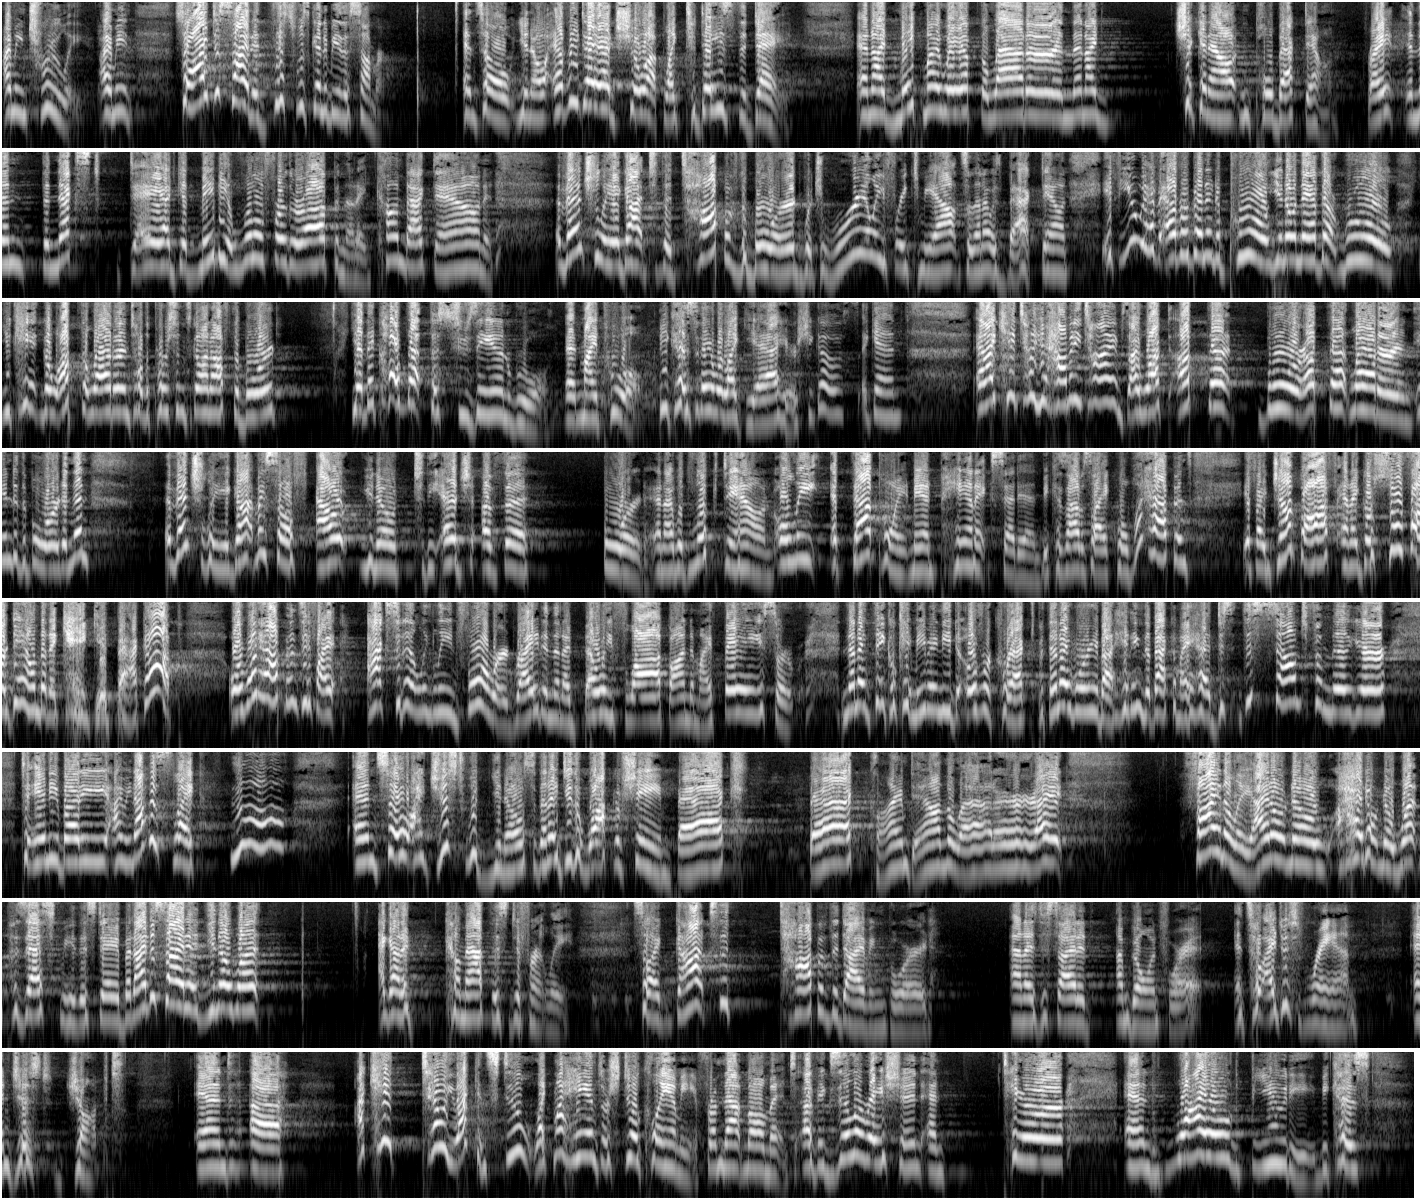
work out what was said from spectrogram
I mean, truly. I mean, so I decided this was going to be the summer. And so, you know, every day I'd show up, like today's the day. And I'd make my way up the ladder, and then I'd chicken out and pull back down, right? And then the next day I'd get maybe a little further up, and then I'd come back down. And Eventually, I got to the top of the board, which really freaked me out, so then I was back down. If you have ever been in a pool, you know, and they have that rule, you can't go up the ladder until the person's gone off the board. Yeah, they called that the Suzanne rule at my pool because they were like, yeah, here she goes again. And I can't tell you how many times I walked up that board, up that ladder and into the board, and then eventually I got myself out, you know, to the edge of the board and I would look down. Only at that point, man, panic set in because I was like, well, what happens if I jump off and I go so far down that I can't get back up? Or what happens if I accidentally lean forward, right? And then I belly flop onto my face or, and then I think, okay, maybe I need to overcorrect, but then I worry about hitting the back of my head. Does this sound familiar to anybody? I mean, I was like. And so I just would, you know, so then I do the walk of shame back, back, climb down the ladder, right? Finally, I don't know, I don't know what possessed me this day, but I decided, you know what? I got to come at this differently. So I got to the top of the diving board and I decided I'm going for it. And so I just ran and just jumped. And uh, I can't tell you, I can still, like, my hands are still clammy from that moment of exhilaration and terror and wild beauty because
